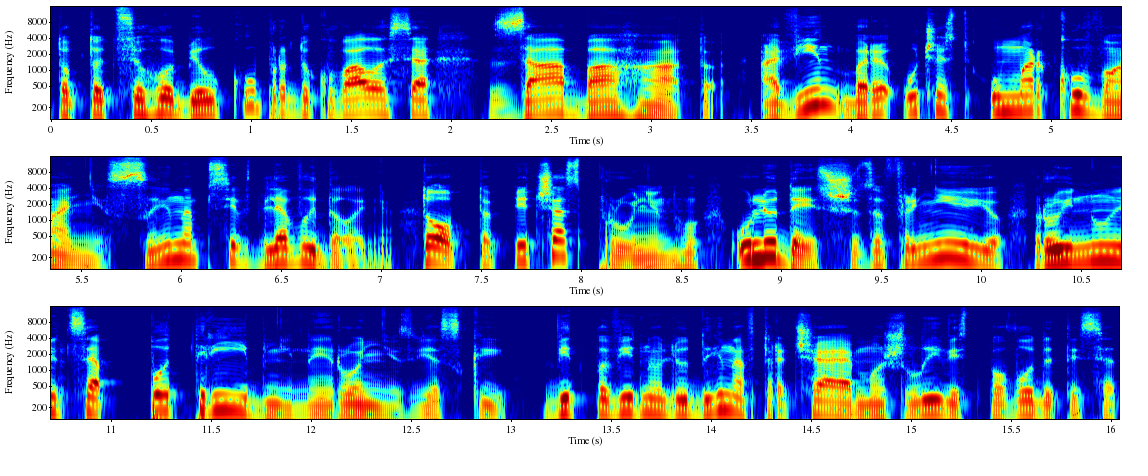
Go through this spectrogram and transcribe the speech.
тобто цього білку продукувалося забагато. А він бере участь у маркуванні синапсів для видалення. Тобто, під час прунінгу у людей з шизофренією руйнуються потрібні нейронні зв'язки. Відповідно, людина втрачає можливість поводитися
